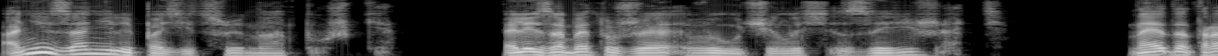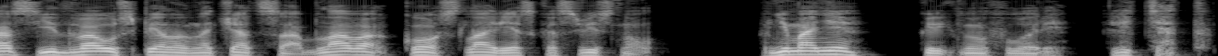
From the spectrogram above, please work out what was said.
они заняли позицию на опушке. Элизабет уже выучилась заряжать. На этот раз едва успела начаться облава, Косла резко свистнул. «Внимание!» — крикнул Флори. «Летят!»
